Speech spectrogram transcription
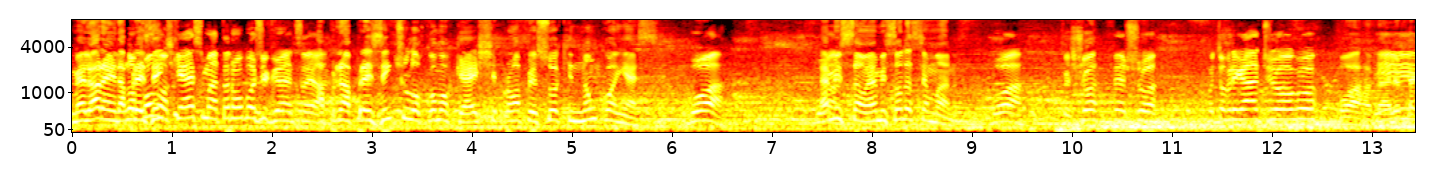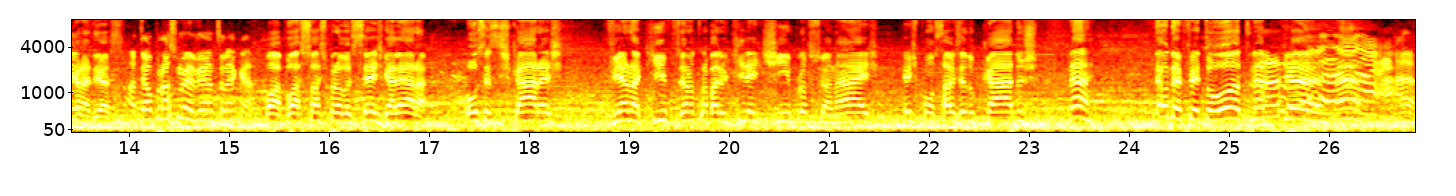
melhor ainda, apresente, Locomocast matando robôs gigantes aí, ó. apre- apresente o Locomocast para uma pessoa que não conhece. Boa. É a missão, é a missão da semana. Boa. Fechou? Fechou. Muito obrigado, Diogo. Porra, velho, eu E que agradeço. Até o próximo evento, né, cara? Boa, boa sorte pra vocês, galera. Ouça esses caras. Vieram aqui, fizeram um trabalho direitinho, profissionais, responsáveis, educados, né? Tem um defeito ou outro, né? Porque. né? Ah,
